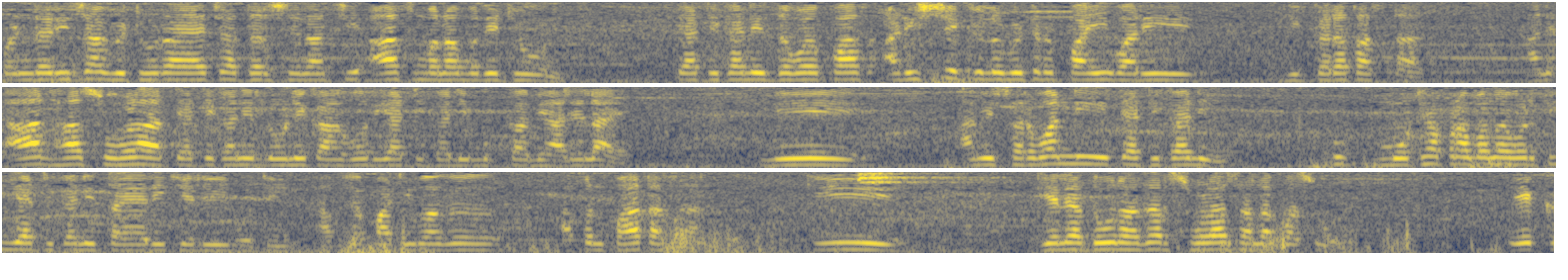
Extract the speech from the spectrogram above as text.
पंढरीच्या विठुरायाच्या दर्शनाची आस मनामध्ये ठेवून त्या ठिकाणी जवळपास अडीचशे किलोमीटर पायी वारी ही करत असतात. आणि आज हा सोहळा त्या ठिकाणी लोणी काळगोर या ठिकाणी मुक्कामी आलेला आहे. मी आम्ही सर्वांनी त्या ठिकाणी खूप मोठ्या प्रमाणावरती या ठिकाणी तयारी केली होती. आपल्या पाठीमागं आपण पाहत असाल की गेल्या दोन हजार सोळा सालापासून एक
